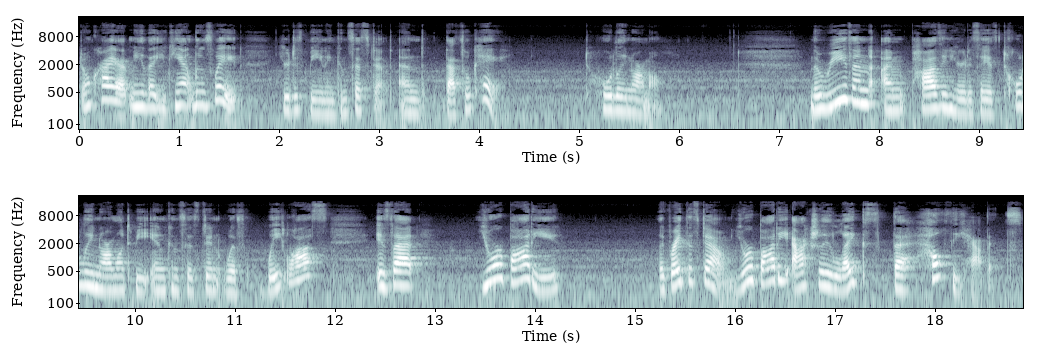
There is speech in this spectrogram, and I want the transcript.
don't cry at me that you can't lose weight. You're just being inconsistent and that's okay. Totally normal the reason i'm pausing here to say it's totally normal to be inconsistent with weight loss is that your body like, write this down. Your body actually likes the healthy habits.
